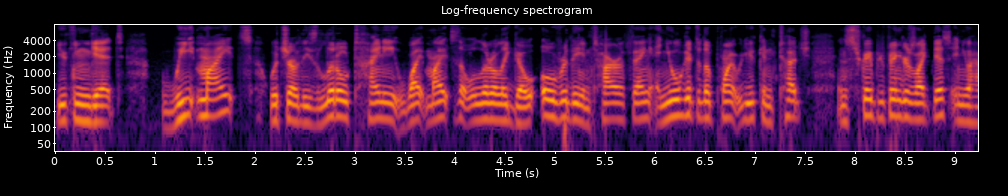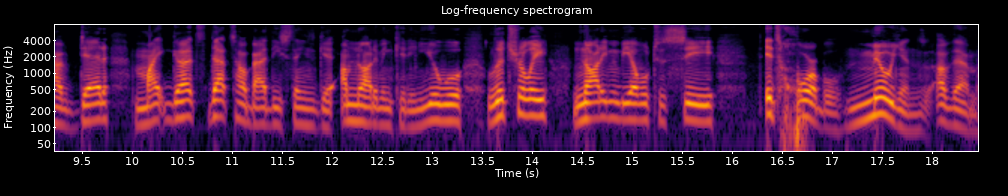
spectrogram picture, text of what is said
You can get wheat mites, which are these little tiny white mites that will literally go over the entire thing, and you'll get to the point where you can touch and scrape your fingers like this, and you'll have dead mite guts. That's how bad these things get. I'm not even kidding. You will literally not even be able to see it's horrible. Millions of them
